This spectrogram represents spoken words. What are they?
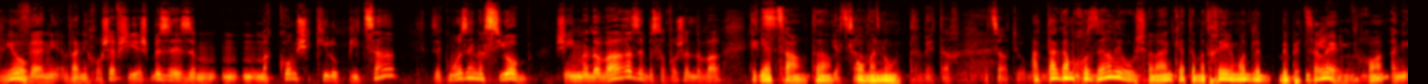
בדיוק. ואני, ואני חושב שיש בזה איזה מקום שכאילו פיצה, זה כמו איזה נסיוב. שעם הדבר הזה בסופו של דבר... הצ... יצרת יצרתי, אומנות. בטח, יצרתי אומנות. אתה גם חוזר לירושלים כי אתה מתחיל ללמוד בבצלאל, נכון? אני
